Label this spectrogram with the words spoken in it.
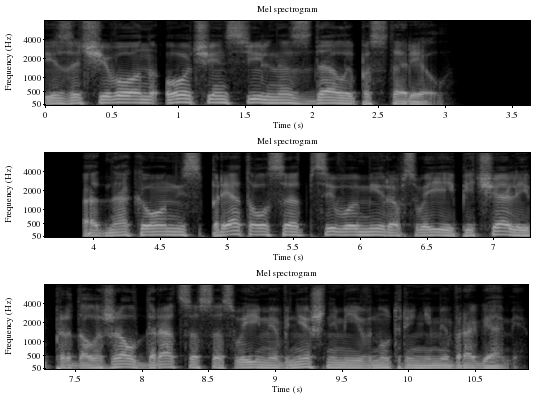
из-за чего он очень сильно сдал и постарел. Однако он не спрятался от всего мира в своей печали и продолжал драться со своими внешними и внутренними врагами.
